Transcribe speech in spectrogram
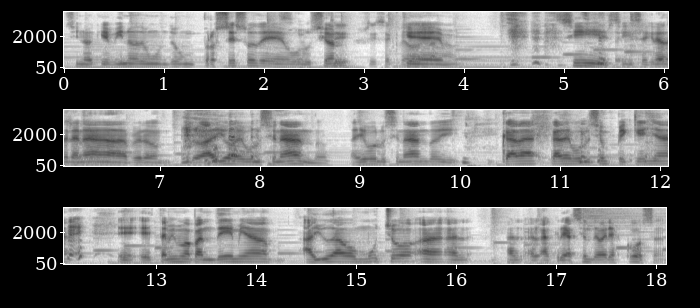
sino que vino de un, proceso de evolución que Sí, sí, se creó de la nada, pero, pero ha ido evolucionando, ha ido evolucionando y cada, cada evolución pequeña, eh, esta misma pandemia ha ayudado mucho a, la creación de varias cosas.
